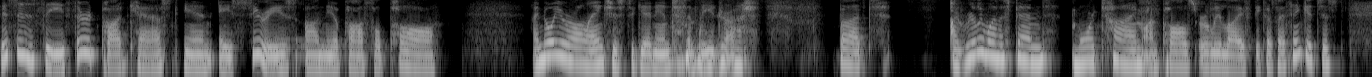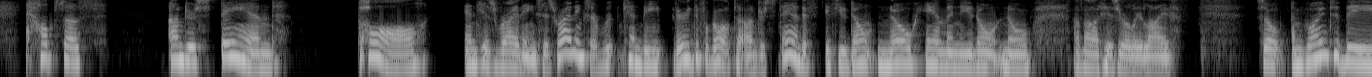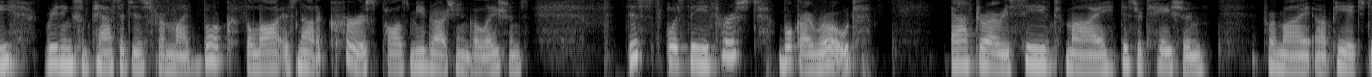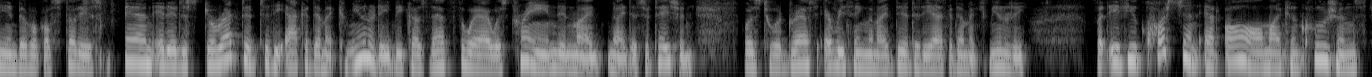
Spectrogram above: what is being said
This is the third podcast in a series on the Apostle Paul. I know you're all anxious to get into the Midrash, but I really want to spend more time on Paul's early life because I think it just helps us understand Paul and his writings. His writings are, can be very difficult to understand if, if you don't know him and you don't know about his early life. So I'm going to be reading some passages from my book, The Law is Not a Curse, Paul's Midrash in Galatians. This was the first book I wrote after I received my dissertation for my uh, PhD in biblical studies, and it is directed to the academic community because that's the way I was trained in my, my dissertation, was to address everything that I did to the academic community. But if you question at all my conclusions,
